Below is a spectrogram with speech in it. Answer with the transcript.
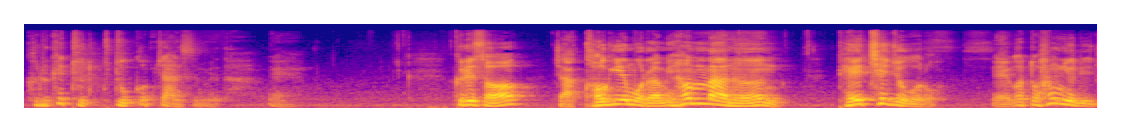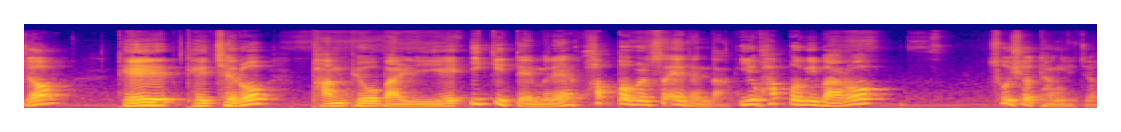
그렇게 두, 두껍지 않습니다. 네. 그래서 자 거기에 뭐라면 현만은 대체적으로 예, 이것도 확률이죠. 대, 대체로 반표 발리에 있기 때문에 화법을 써야 된다. 이 화법이 바로 소시오탕이죠.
